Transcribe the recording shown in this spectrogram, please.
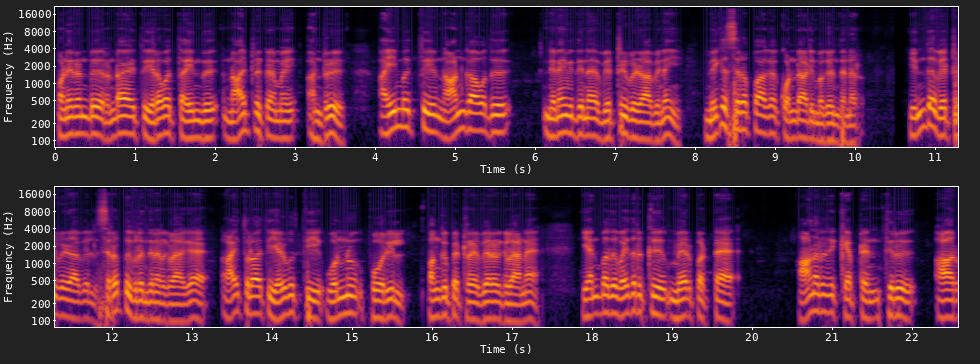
பன்னிரெண்டு ரெண்டாயிரத்தி இருபத்தைந்து ஞாயிற்றுக்கிழமை அன்று ஐம்பத்து நான்காவது நினைவு தின வெற்றி விழாவினை மிக சிறப்பாக கொண்டாடி மகிழ்ந்தனர். இந்த வெற்றி விழாவில் சிறப்பு விருந்தினர்களாக ஆயிரத்தி தொள்ளாயிரத்தி எழுபத்தி ஒன்று போரில் பங்கு பெற்ற வீரர்களான எண்பது வயதிற்கு மேற்பட்ட honorary captain Thiru R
